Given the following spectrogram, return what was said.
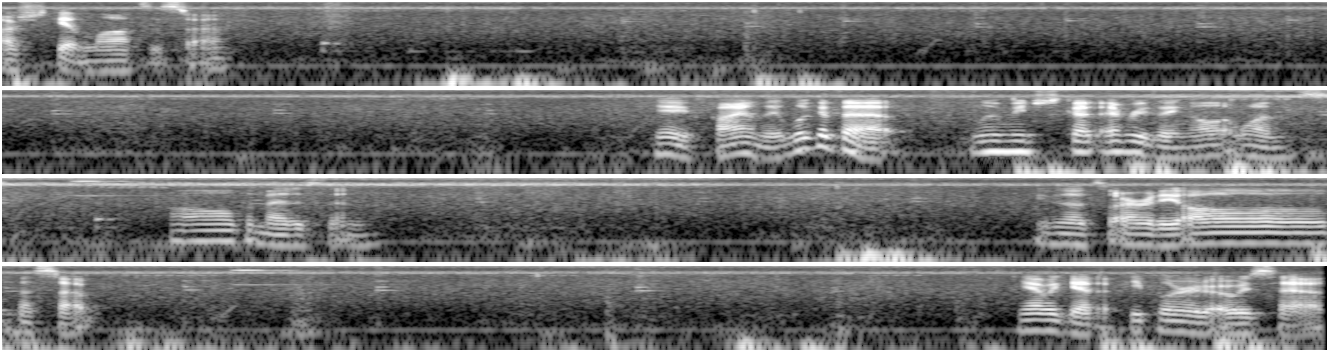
Oh, she's getting lots of stuff. Yay, finally. Look at that. Lumi just got everything all at once. All the medicine. Even though it's already all messed up. Yeah, we get it. People are always sad.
